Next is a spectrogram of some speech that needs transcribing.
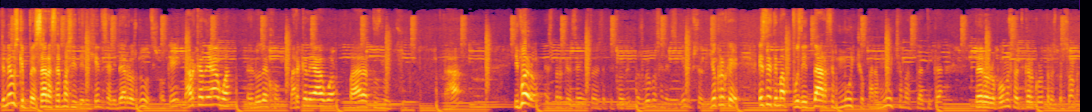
tenemos que empezar a ser más inteligentes al enviar los nudes, ¿ok? Marca de agua, te lo dejo, marca de agua para tus nudes. Ajá. Y bueno, espero que les haya gustado este episodio. Nos vemos en el siguiente episodio. Yo creo que este tema puede darse mucho para mucha más plática, pero lo podemos platicar con otras personas.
